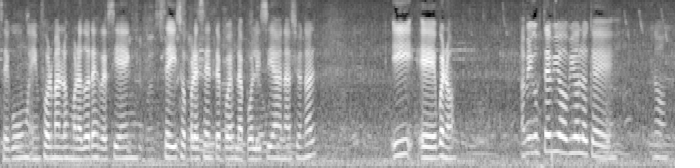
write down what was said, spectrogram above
según informan los moradores recién se hizo presente pues la Policía Nacional. Y eh, bueno, amigo, ¿usted vio, vio lo que...? No.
